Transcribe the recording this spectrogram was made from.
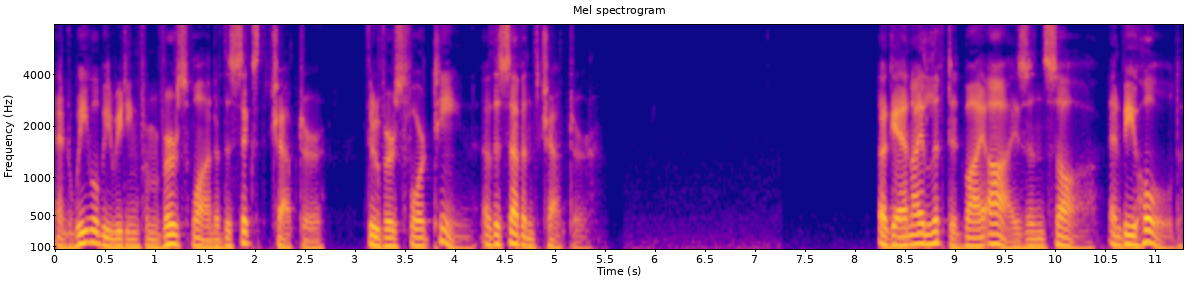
and we will be reading from verse 1 of the sixth chapter through verse 14 of the seventh chapter. Again I lifted my eyes and saw, and behold,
